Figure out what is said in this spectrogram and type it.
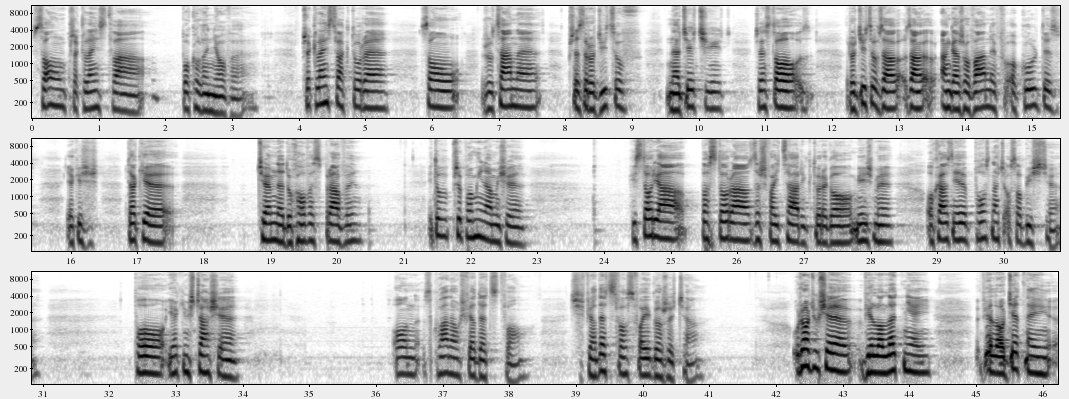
są przekleństwa pokoleniowe. Przekleństwa, które są rzucane przez rodziców na dzieci, często rodziców za, zaangażowanych w okultyzm, jakieś takie ciemne, duchowe sprawy. I tu przypomina mi się historia pastora ze Szwajcarii, którego mieliśmy okazję poznać osobiście. Po jakimś czasie on składał świadectwo, świadectwo swojego życia. Urodził się w wieloletniej, wielodzietnej e,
